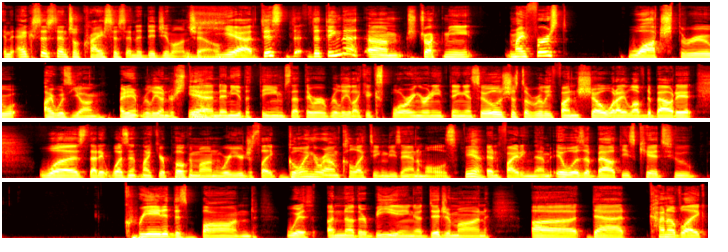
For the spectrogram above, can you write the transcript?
an existential crisis in a Digimon show. Yeah, this the, the thing that um struck me my first watch through I was young. I didn't really understand any of the themes that they were really like exploring or anything. And so it was just a really fun show. What I loved about it was that it wasn't like your Pokemon where you're just like going around collecting these animals Yeah. and fighting them. It was about these kids who created this bond with another being, a Digimon, uh, that kind of like,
